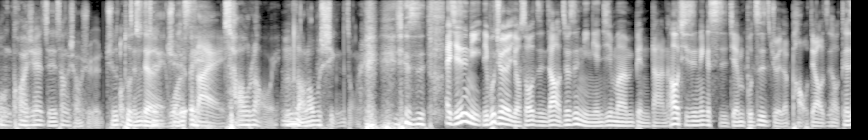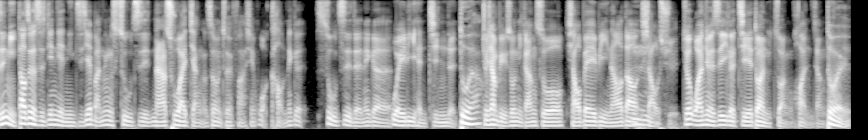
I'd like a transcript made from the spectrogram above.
我、很快现在直接上小学，就是哦，真的哎、哇塞！超老哎、嗯老到不行那种、欸，就是哎、其实你你不觉得有时候你知道，就是你年纪慢慢变大，然后其实那个时间不自觉的跑掉之后，可是你到这个时间点，你直接把那个数字拿出来讲的时候，你就会发现，我靠，那个数字的那个威力很惊人。对啊，就像比如说你刚刚说小 baby，然后到嗯小学，就完全是一个阶段转换这样。，对，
